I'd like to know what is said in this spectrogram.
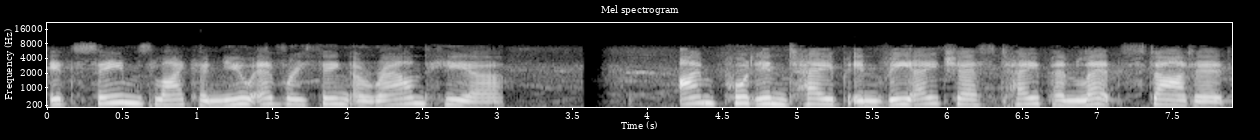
It seems like a new everything around here. I'm put in tape in VHS tape and let's start it.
